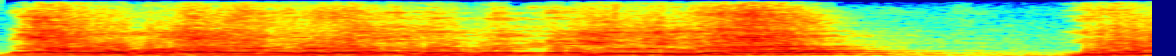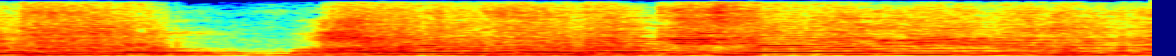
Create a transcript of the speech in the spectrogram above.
ನಾವು ಮಾನವರಾಗುವುದನ್ನು ಕರೆಯಲಿಲ್ಲ ಇವತ್ತು ಮಾನವ ಧರ್ಮಕ್ಕೆ ಸೇವಾಗಲಿ ಎನ್ನುವುದನ್ನ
